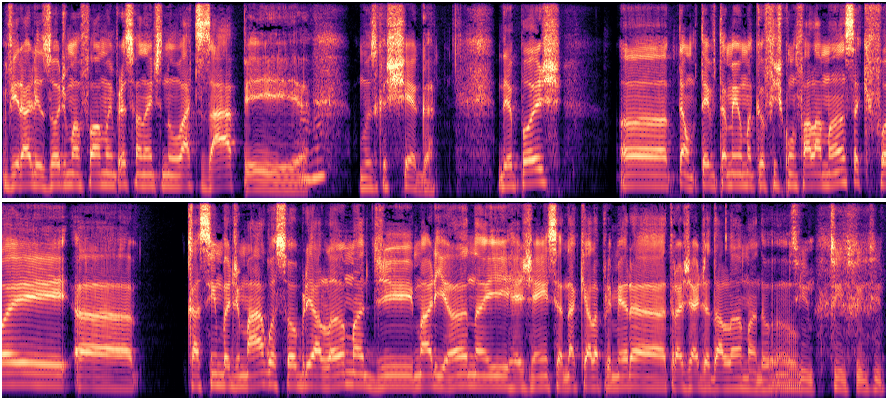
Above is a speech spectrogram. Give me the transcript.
viralizou de uma forma impressionante no WhatsApp e uhum. a música chega. Depois, uh, então, teve também uma que eu fiz com Fala Mansa, que foi uh, Cacimba de Mágoa sobre a lama de Mariana e Regência, naquela primeira tragédia da lama. Do... Sim, sim, sim. sim.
